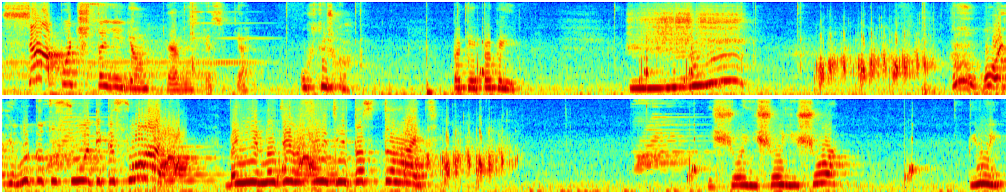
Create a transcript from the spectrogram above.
Вся почта идем. Так, здравствуйте. Ух тышка. Попей, попей. Ой, выкату сотик и сот! Блин, надо его достать! Еще, еще, еще. Пьюй.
